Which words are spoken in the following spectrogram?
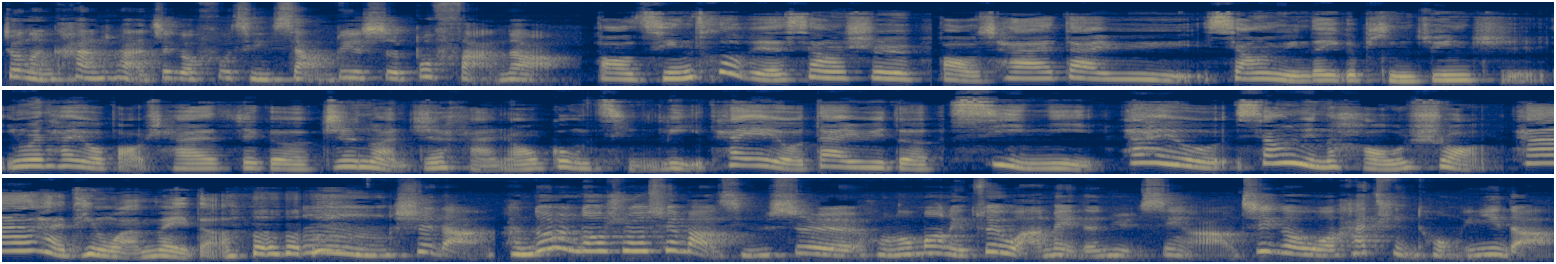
就能看出来这个父亲想必是不凡的。宝琴特别像是宝钗、黛玉、湘云的一个平均值，因为她有宝钗这个知暖知寒，然后共情力，她也有黛玉的细腻，她还有湘云的豪爽，她还挺完美的。嗯，是的，很多人都说薛宝琴是《红楼梦》里最完美的女性啊，这个我还挺同意的，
